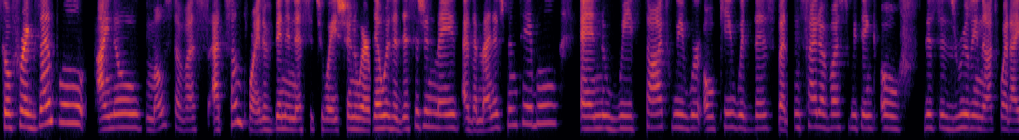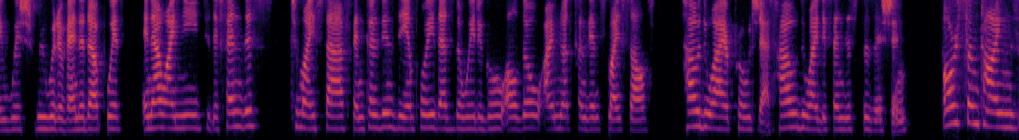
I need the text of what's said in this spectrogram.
So, for example, I know most of us at some point have been in a situation where there was a decision made at the management table and we thought we were okay with this, but inside of us, we think, oh, this is really not what I wish we would have ended up with. And now I need to defend this to my staff and convince the employee that's the way to go, although I'm not convinced myself. How do I approach that? How do I defend this position? Or sometimes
